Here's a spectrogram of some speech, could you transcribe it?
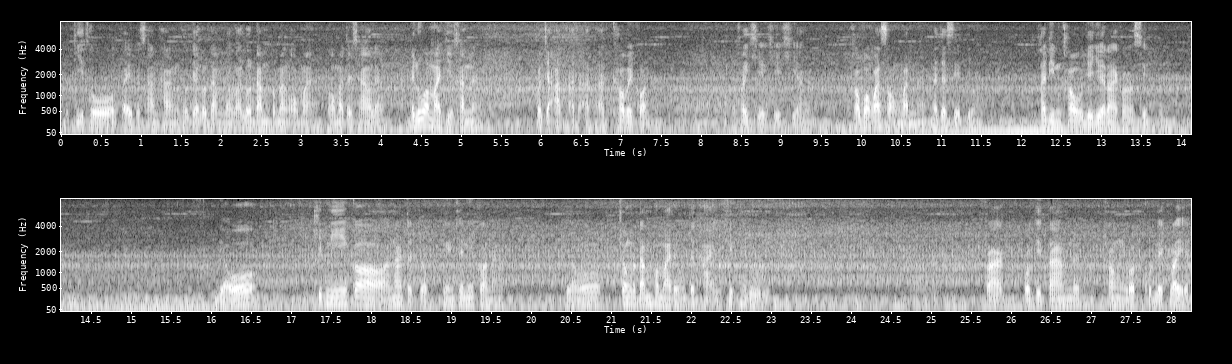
เมื่อกี้โทรไปประสานทางเท่าแก่รถดำแล้วว่ารถดำกำลังออกมาออกมาแต่เช้าแล้ว ไม่รู้ว่ามากี่คันนะ ก็จะอัดอัดอัดอัดเข้าไปก่อนแล้วค่อยเคลียร์เคลียร์เคลียร์เขาบอกว่าสองวันนะน่าจะเสร็จอยู่ถ้าดินเข้าเยอะๆได้ก็เสร็จ เดี๋ยวคลิปนี้ก็น่าจะจบเพียงแค่นี้ก่อนนะครับ เดี๋ยวช่องรถดำเข้ามาเดี๋ยวผมจะถ่ายคลิปให้ดูอีก ฝากกดติดตามด้วยนช่องรถขุดเล็กร้อยเอ็ด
